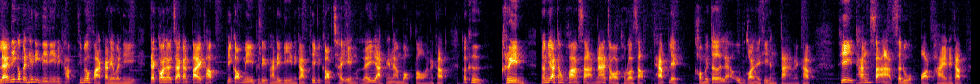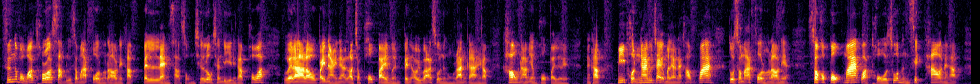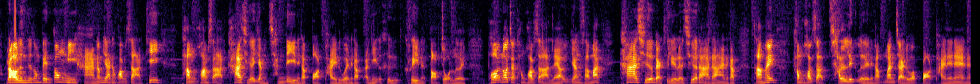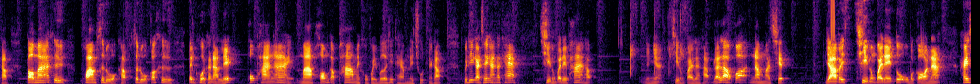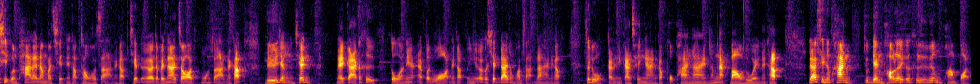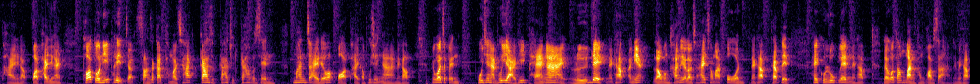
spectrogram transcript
และนี่ก็เป็นเทคนิคดีๆนะครับที่พี่ก๊อฟฝากกันในวันนี้ แต่ก่อนจะจากกันไปครับพี่ก๊อฟมีผลิตภัณฑ์ดีๆนะครับที่พี่ก๊อฟใช้เองและอยากแนะนำบอกต่อนะครับก็คือครีนน้ำยาทำความสะอาดหน้าจอโทรศัพท์แท็บเล็ตคอมพิวเตอร์และอุปกรณ์ไอทีต่างๆนะครับ ที่ทั้งสะอาดสะดวกปลอดภัยนะครับ ซึ่งต้องบอกว่าโทรศัพท์หรือสมาร์ทโฟนของเราเนี่ยครับเป็นแหล่งสะสมเชื้อโรคชั้นดีนะครับ เพราะว่าเวลาเราไปไหนเนี่ยเราจะพกไปเหมือนเป็นอวัยวะส่วนหนึ่งของร่างกายครับ เข้าห้องน้ำยังพกไปเลยนะครับ มีผลงานวิจัยออกมาแล้วนะครับ ว่าตัวสมาร์ทโฟนของเราเนี่ยสกปรกมากกว่าโถส้วมถึง 10 เท่านะครับ เราจึงจะต้องเป็นต้องมีหาน้ำยาทำความสะอาดที่ ทำความสะอาดฆ่าเชื้ออย่างชั้นดีนะครับปลอดภัยด้วยนะครับอันนี้ก็คือครีนตอบโจทย์เลย เพราะนอกจากทำความสะอาดแล้วยังสามารถฆ่าเชื้อแบคทีเรียและเชื้อราได้นะครับทำให้ทำความสะอาดชั้นลึกเลยนะครับมั่นใจได้ว่าปลอดภัยแน่ๆนะครับต่อมาก็คือความสะดวกครับสะดวกก็คือเป็นขวดขนาดเล็ก พกพาง่าย มาพร้อมกับผ้าไมโครไฟเบอร์ที่แถมในชุดนะครับวิธีการใช้งานก็แค่ฉีดลงไปในผ้าครับอย่างเงี้ยฉีดลงไปนะครับแล้วเราก็นำมาเช็ดอย่าไปฉีดลงไปในตัวอุปกรณ์นะ ให้ฉีดบนผ้าและนำมาเช็ดนะครับทำความสะอาดนะครับ เช็ดไม่ว่าจะเป็นหน้าจอทำความสะอาดนะครับ หรืออย่างเช่นในาฬิกาก็คือตัวเนี้ย Apple Watch นะครับอย่างนี้เราก็เช็ดได้ทำความสะอาดได้นะครับสะดวกกันในการใช้งานครับพกพาง่ายน้ำหนักเบาด้วยนะครับและสิ่งสำคัญจุดเด่นของเขาเลยก็คือเรื่องของความปลอดภัยนะครับปลอดภัยยังไง เพราะตัวนี้ผลิตจากสารสกัดธรรมชาติ 99.9%มั่นใจได้ว่าปลอดภัยกับผู้ใช้งานนะครับไม่ว่าจะเป็นผู้ใช้งานผู้ใหญ่ที่แพ้ง่ายหรือเด็กนะครับอันเนี้ยเราบางครั้งเนี่ยเราจะให้สมาร์ทโฟนนะครับแท็บเล็ตให้คุณลูกเล่นนะครับเราก็ต้องหมั่นทำความสะอาดใช่ไหมครับ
